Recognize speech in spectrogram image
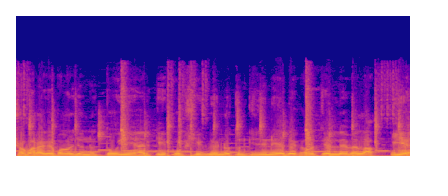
সবার আগে পাওয়ার জন্য। তো এই আর কি, খুব শীঘ্রই নতুন কিছু নিয়ে দেখা হচ্ছে লেভেল আপ ইয়ে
